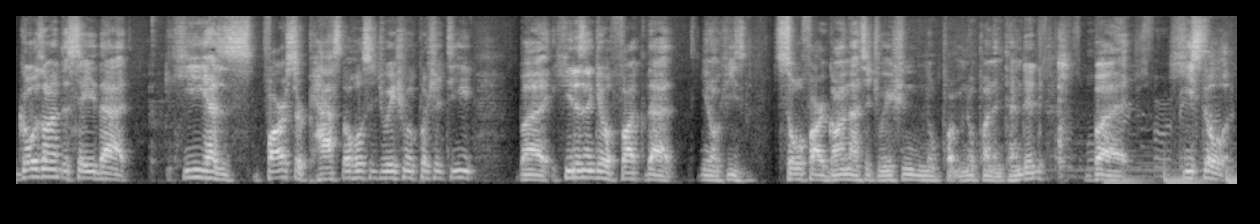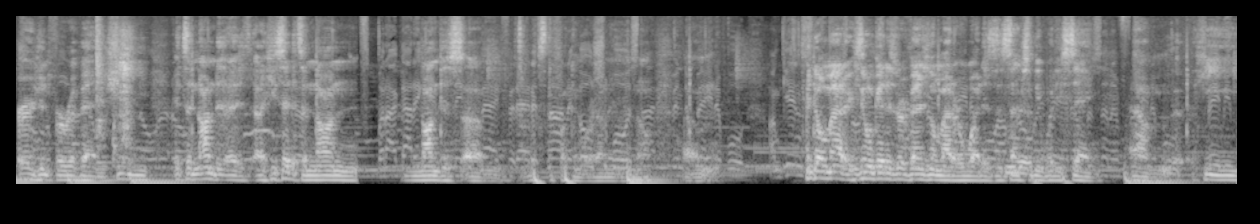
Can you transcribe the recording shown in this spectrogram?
goes on to say that he has far surpassed the whole situation with Pusha T, but he doesn't give a fuck that you know he's so far gone that situation. No pun, no pun intended. But he's still urgent for revenge. He it's a non. Uh, he said it's a non non dis. Um, what's the fucking word? I don't even know. Um, it don't matter. He's gonna get his revenge no matter what. Is essentially what he's saying. Um, he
